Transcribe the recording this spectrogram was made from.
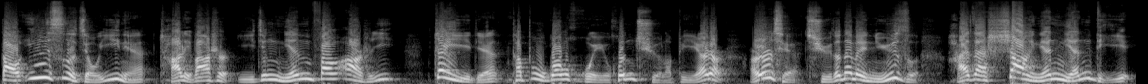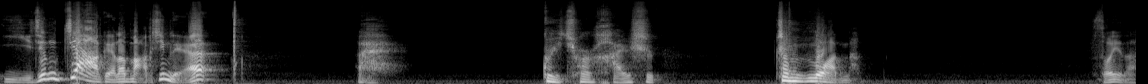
到一四九一年，查理八世已经年方二十一。这一点，他不光悔婚娶了别人，而且娶的那位女子还在上一年年底已经嫁给了马克西米连。哎，贵圈还是真乱呐。所以呢，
